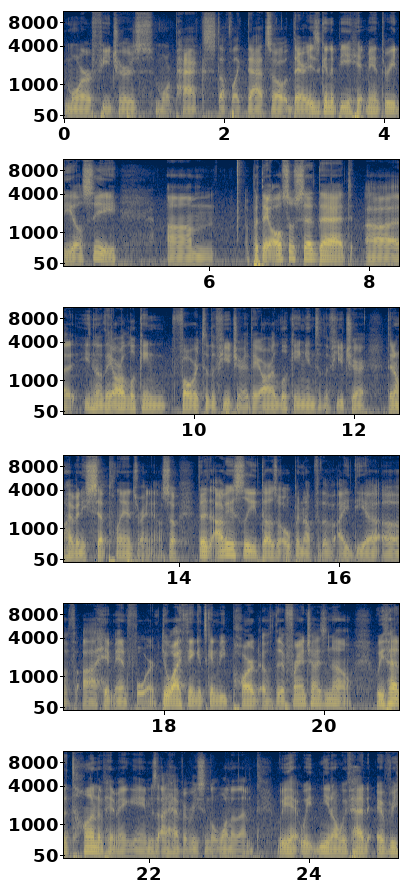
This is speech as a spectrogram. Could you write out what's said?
more features, more packs, stuff like that. So there is going to be Hitman Three DLC. Um, but they also said that uh, you know they are looking forward to the future. They are looking into the future. They don't have any set plans right now. So that obviously does open up the idea of uh, Hitman Four. Do I think it's going to be part of the franchise? No. We've had a ton of Hitman games. I have every single one of them. We we you know we've had every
